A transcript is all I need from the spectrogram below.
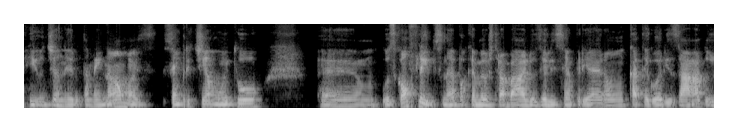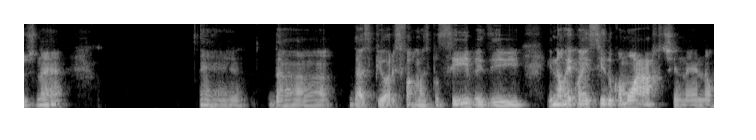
Rio de Janeiro também não, mas sempre tinha muito é, os conflitos, né? Porque meus trabalhos eles sempre eram categorizados, né? É, da, das piores formas possíveis e, e não reconhecido como arte, né? Não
